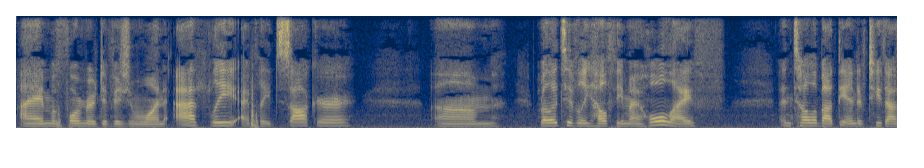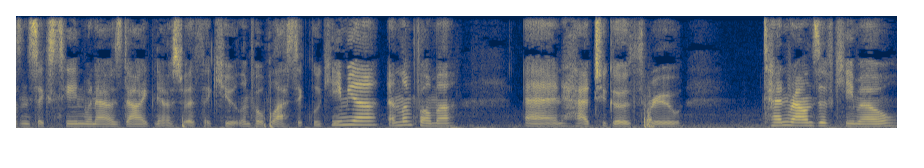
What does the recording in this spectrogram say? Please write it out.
I'm a former Division One athlete. I played soccer. Um, relatively healthy my whole life until about the end of 2016 when I was diagnosed with acute lymphoblastic leukemia and lymphoma and had to go through 10 rounds of chemo,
